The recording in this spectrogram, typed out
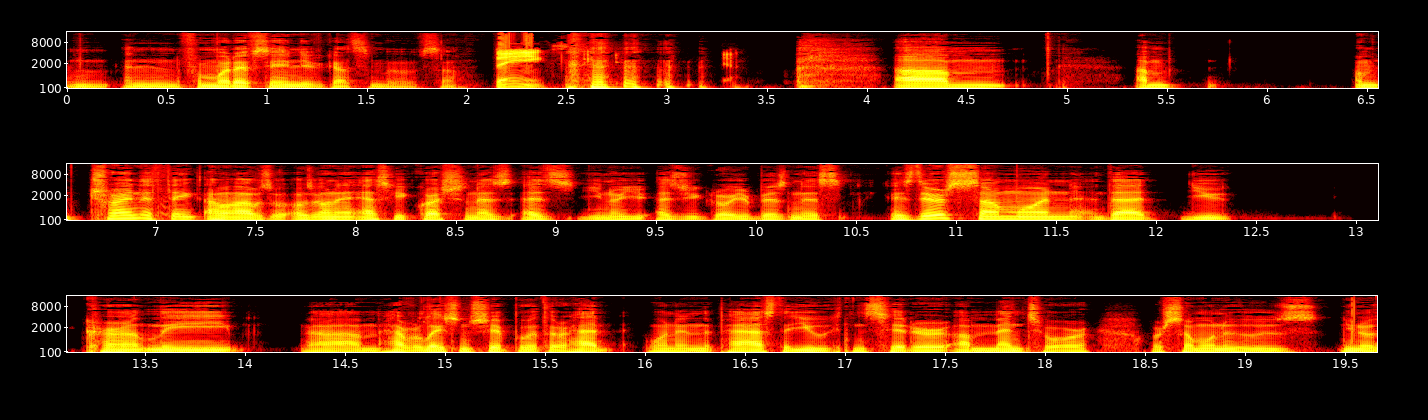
and, and from what I've seen, you've got some moves. So, Thanks. Yeah. um, I'm I'm trying to think. oh, I was I was going to ask you a question as as you know you, as you grow your business. Is there someone that you currently um, have a relationship with, or had one in the past that you would consider a mentor, or someone who's you know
